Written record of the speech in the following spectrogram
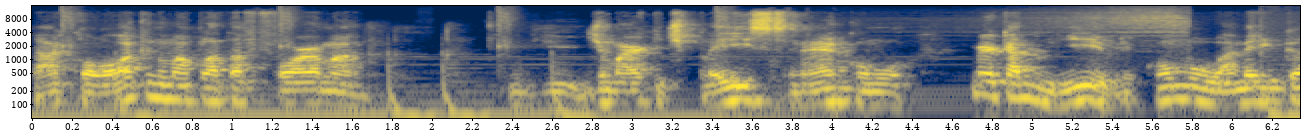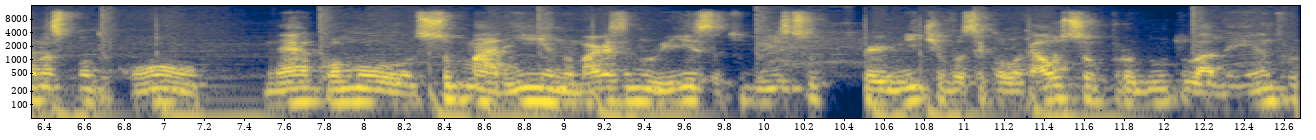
tá? Coloque numa plataforma de, de marketplace, né, como Mercado Livre, como Americanas.com, né, como Submarino, Magazine Luiza, tudo isso permite você colocar o seu produto lá dentro.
